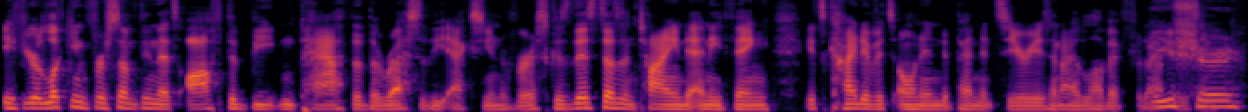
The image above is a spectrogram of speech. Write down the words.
if you're looking for something that's off the beaten path of the rest of the X universe because this doesn't tie into anything. It's kind of its own independent series, and I love it for that. Are you reason. sure?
